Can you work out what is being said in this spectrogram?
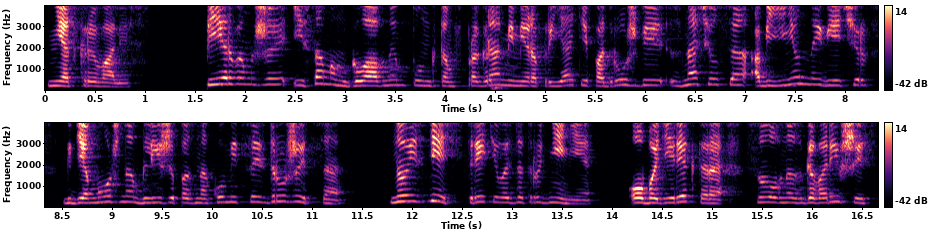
не открывались. Первым же и самым главным пунктом в программе мероприятий по дружбе значился объединенный вечер, где можно ближе познакомиться и сдружиться. Но и здесь встретилось затруднение – Оба директора, словно сговорившись,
